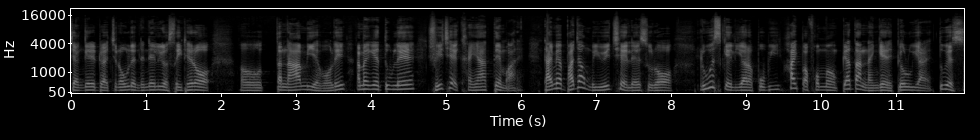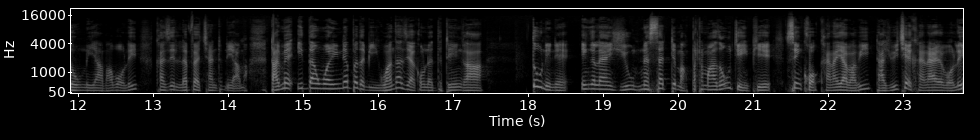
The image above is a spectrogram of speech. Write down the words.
ကြံခဲ့တဲ့အတွက်ကျွန်တော်တို့လည်းနည်းနည်းလေးတော့စိတ်ထဲတော့ဟိုတနာမိရပေါ့လေအမေကသူလည်းရွေးချယ်ခံရတင်ပါတယ်ဒါပေမဲ့ဘာကြောင့်မရွေးချယ်လဲဆိုတော့လူးဝစ်စကယ်လီကတော့ပိုပြီး high performance ကိုပြသနိုင်ခဲ့တယ်ပြောလို့ရတယ်သူ့ရဲ့ zone နေရာမှာပေါ့လေခိုင်စစ် left chance တနေရာမှာဒါပေမဲ့ Ethan Warren နဲ့ပတ်သက်ပြီးဝမ်းသာစရာကောင်းတဲ့သတင်းက သူ့အနေနဲ့အင်္ဂလန် U21 မှာပထမဆုံးအကြိမ်ဖြစ်ဆင့်ခေါ်ခံလိုက်ရပါပြီဒါရွေးချယ်ခံလိုက်ရတယ်ဗောလေ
